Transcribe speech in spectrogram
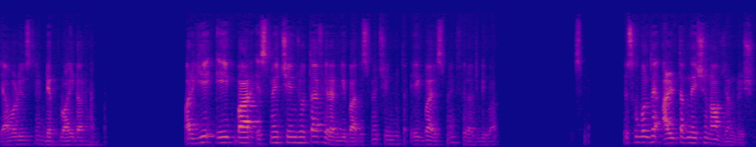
क्या वर्ड यूज़ किया? डिप्लॉइड और हैप्लॉइड और ये एक बार इसमें चेंज होता है, फिर अगली बार इसमें चेंज होता है। एक बार इसमें, फिर अगली बार इसमें। इसको बोलते हैं अल्टरनेशन ऑफ़ जनरेशन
